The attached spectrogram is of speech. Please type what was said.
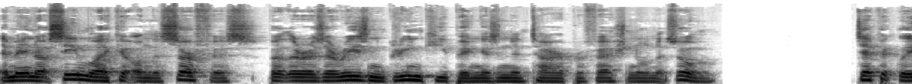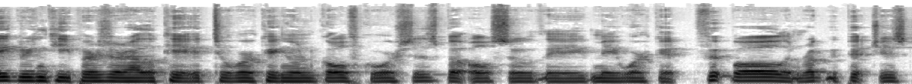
It may not seem like it on the surface, but there is a reason greenkeeping is an entire profession on its own. Typically, greenkeepers are allocated to working on golf courses, but also they may work at football and rugby pitches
